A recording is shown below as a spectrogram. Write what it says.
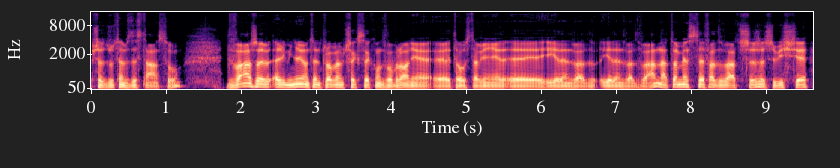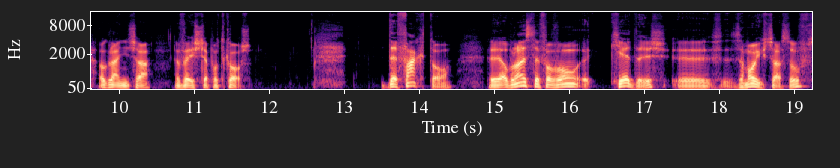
przed rzutem z dystansu. Dwa, że eliminują ten problem 3 sekund w obronie, e, to ustawienie 1-2-2. Natomiast strefa 2-3 rzeczywiście ogranicza wejścia pod kosz. De facto obronę strefową kiedyś, y, za moich czasów,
